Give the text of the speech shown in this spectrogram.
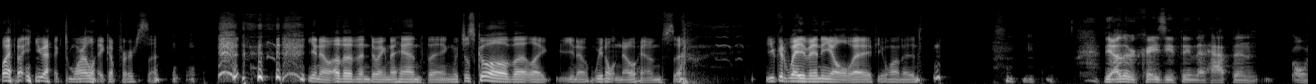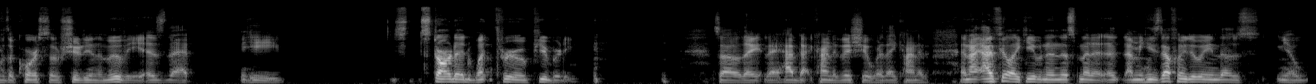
Why don't you act more like a person?" you know, other than doing the hand thing, which is cool, but like, you know, we don't know him, so you could wave any old way if you wanted. the other crazy thing that happened over the course of shooting the movie is that he started went through puberty so they they had that kind of issue where they kind of and I, I feel like even in this minute i mean he's definitely doing those you know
